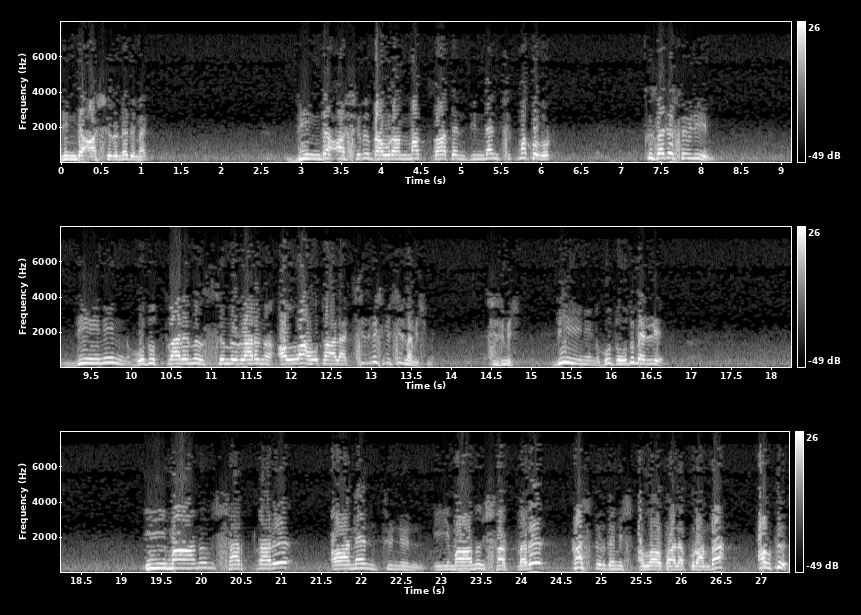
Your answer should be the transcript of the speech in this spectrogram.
Dinde aşırı ne demek? Dinde aşırı davranmak zaten dinden çıkmak olur. Kısaca söyleyeyim. Dinin hudutlarını, sınırlarını Allahu Teala çizmiş mi, çizmemiş mi? Çizmiş. Dinin hududu belli. İmanın şartları amentünün imanın şartları kaçtır demiş Allahu Teala Kur'an'da? Altı.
